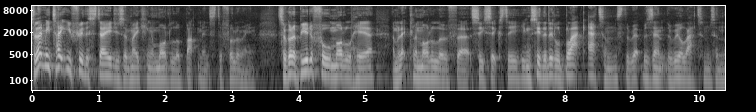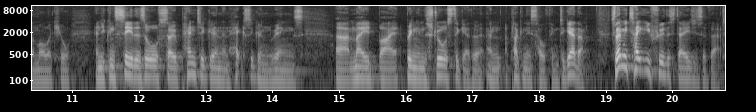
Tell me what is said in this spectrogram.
So let me take you through the stages of making a model of Buckminsterfullerene. So I've got a beautiful model here, a molecular model of uh, C60. You can see the little black atoms that represent the real atoms in the molecule. And you can see there's also pentagon and hexagon rings uh, made by bringing the straws together and plugging this whole thing together. So let me take you through the stages of that.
